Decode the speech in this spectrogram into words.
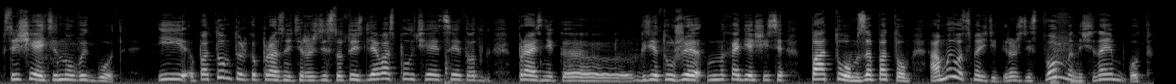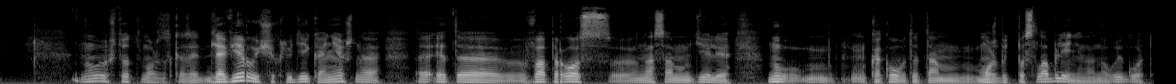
встречаете Новый год и потом только празднуете Рождество. То есть для вас получается это вот праздник э, где-то уже находящийся потом, за потом. А мы вот, смотрите, Рождеством мы начинаем год. Ну, что тут можно сказать? Для верующих людей, конечно, э, это вопрос э, на самом деле, ну, какого-то там, может быть, послабления на Новый год.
